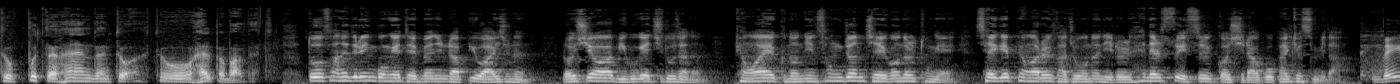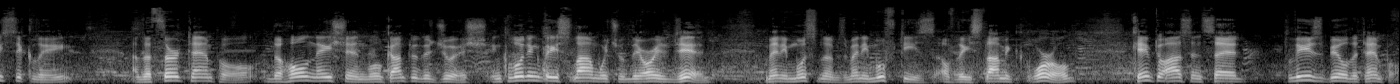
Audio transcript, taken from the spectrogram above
to put their hand and to, to help about that. 또 사내드린 공의 대변인 라피 와이즈는 러시아와 미국의 지도자는 평화의 근원인 성전 재건을 통해 세계 평화를 가져오는 일을 해낼 수 있을 것이라고 밝혔습니다. Basically, the third temple, the whole nation will come to the Jewish, including the Islam, which they already did. Many Muslims, many muftis of the Islamic world came to us and said, please build a temple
